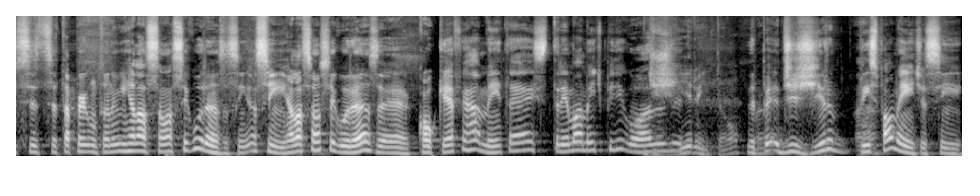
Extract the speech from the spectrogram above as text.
você está perguntando em relação à segurança. Assim, assim, em relação à segurança, é, qualquer ferramenta é extremamente perigosa. De de- giro, então. Dep- De giro, principalmente, assim.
